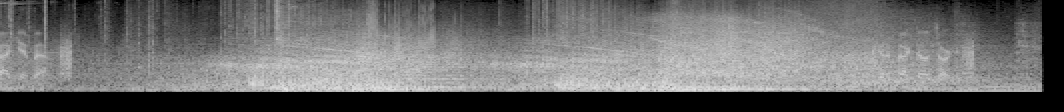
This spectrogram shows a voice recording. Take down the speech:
Attack inbound. Get it effect on target.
